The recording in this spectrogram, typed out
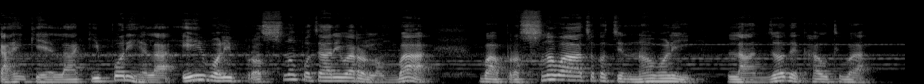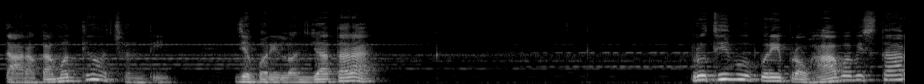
କାହିଁକି ହେଲା କିପରି ହେଲା ଏହିଭଳି ପ୍ରଶ୍ନ ପଚାରିବାର ଲମ୍ବା ବା ପ୍ରଶ୍ନବାଚକ ଚିହ୍ନ ଭଳି ଲାଞ୍ଜ ଦେଖାଉଥିବା ତାରକା ମଧ୍ୟ ଅଛନ୍ତି। ଯେପରି ଲଞ୍ଜା ତାରା ପୃଥିବୀ ଉପରେ ପ୍ରଭାବ ବିସ୍ତାର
